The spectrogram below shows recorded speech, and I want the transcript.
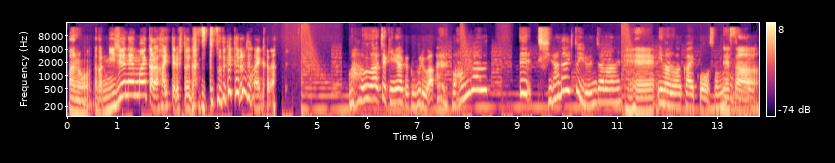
あのなんか20年前から入ってる人がずっと続けてるんじゃないかな。ワウワウ、ちょっと気になるからググるわ。ワウワウって知らない人いるんじゃない？今の若い子、そんなさ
